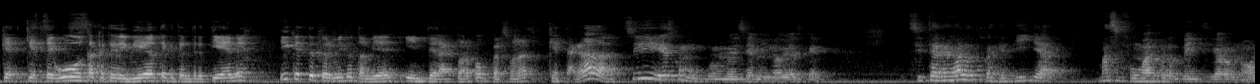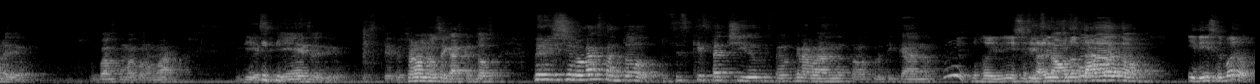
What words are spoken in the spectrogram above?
que, que te gusta, que te divierte, que te entretiene y que te permite también interactuar con personas que te agradan. Sí, es como, como me decía mi novia, es que si te regalo tu cajetilla, vas a fumarte los 20 cigarros, no, le digo, voy a fumar con Omar, 10 y 10, le digo, este, pues, pero no se gasten todos. Pero si se lo gastan todo, pues es que está chido que estemos grabando, estamos platicando. Sí, y se está estamos disfrutando y dices, bueno,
